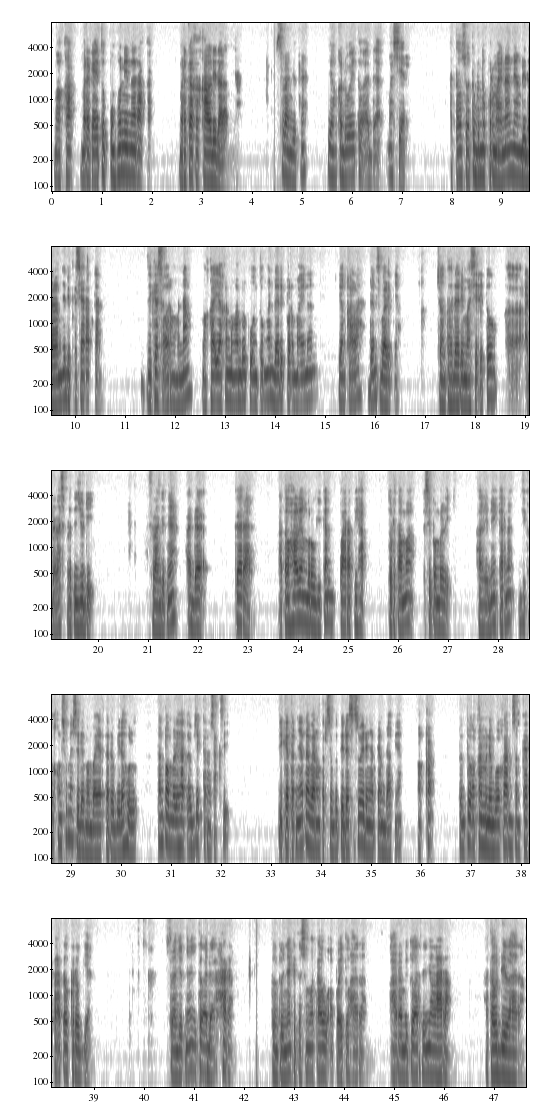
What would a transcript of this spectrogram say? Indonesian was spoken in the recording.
maka mereka itu penghuni neraka. Mereka kekal di dalamnya. Selanjutnya, yang kedua itu ada masyir, atau suatu bentuk permainan yang di dalamnya dipersyaratkan. Jika seorang menang, maka ia akan mengambil keuntungan dari permainan yang kalah dan sebaliknya. Contoh dari masyir itu uh, adalah seperti judi. Selanjutnya, ada garar, atau hal yang merugikan para pihak, terutama si pembeli. Hal ini karena jika konsumen sudah membayar terlebih dahulu tanpa melihat objek transaksi. Jika ternyata barang tersebut tidak sesuai dengan kehendaknya, maka tentu akan menimbulkan sengketa atau kerugian. Selanjutnya itu ada haram. Tentunya kita semua tahu apa itu haram. Haram itu artinya larang atau dilarang.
